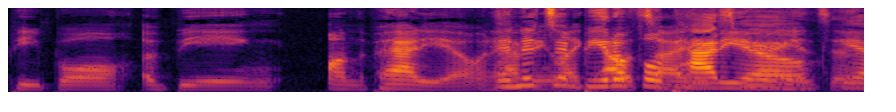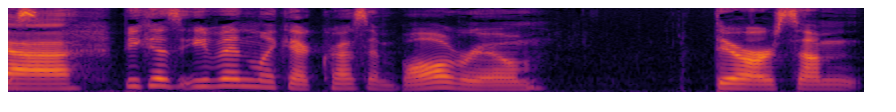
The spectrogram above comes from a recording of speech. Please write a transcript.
people of being on the patio and, And having, it's a like, beautiful patio. experiences. Yeah. because even like at crescent ballroom there are some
